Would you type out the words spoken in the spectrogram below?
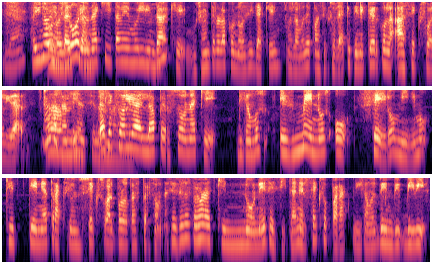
¿ya? Hay una orientación aquí también muy linda que mucha gente no la conoce, ya que hablamos de pansexualidad, que tiene que ver con la asexualidad. Ah, Ah, también sí. sí lo La hemos sexualidad es la persona que, digamos, es menos o cero mínimo que tiene atracción sexual por otras personas. Es esas personas que no necesitan el sexo para, digamos, vi- vi- vivir.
